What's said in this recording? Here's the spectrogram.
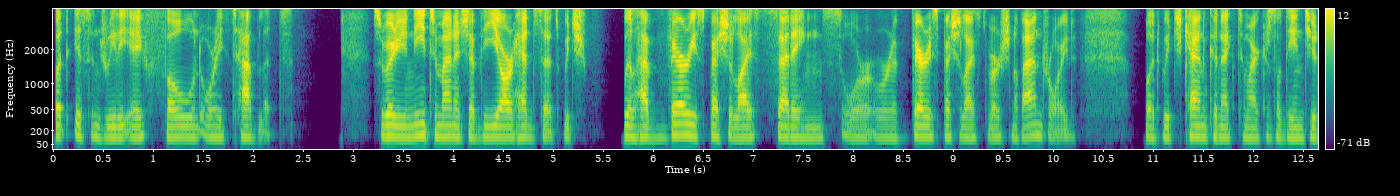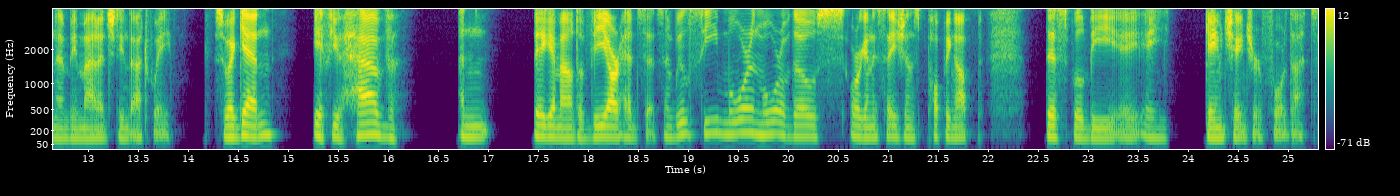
but isn't really a phone or a tablet. So, where you need to manage a VR headset, which will have very specialized settings or, or a very specialized version of Android, but which can connect to Microsoft Intune and be managed in that way. So again, if you have a big amount of VR headsets, and we'll see more and more of those organizations popping up, this will be a, a game changer for that.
